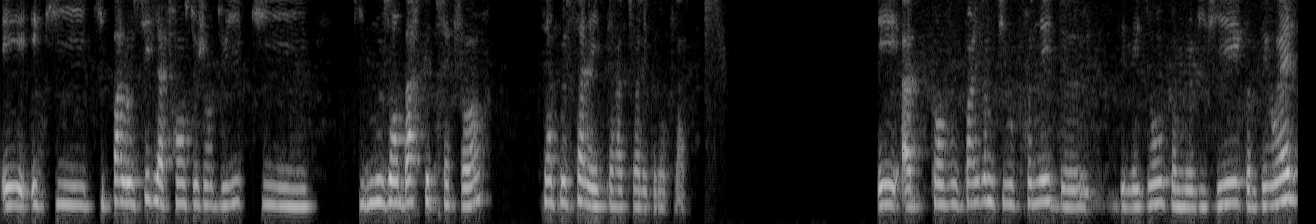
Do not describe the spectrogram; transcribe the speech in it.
et, qui, parle aussi de la France d'aujourd'hui, qui, nous embarque très fort. C'est un peu ça la littérature à l'iconoclaste. Et quand vous, par exemple, si vous prenez de, des maisons comme l'Olivier, comme POL,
